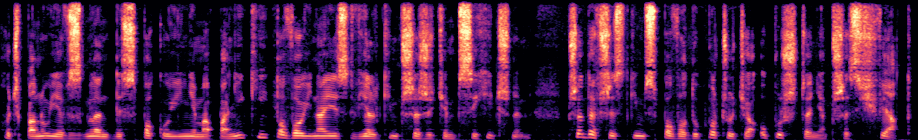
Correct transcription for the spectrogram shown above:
Choć panuje względny spokój i nie ma paniki, to wojna jest wielkim przeżyciem psychicznym, przede wszystkim z powodu poczucia opuszczenia przez świat.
